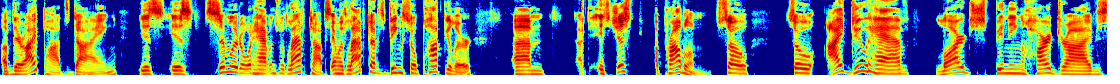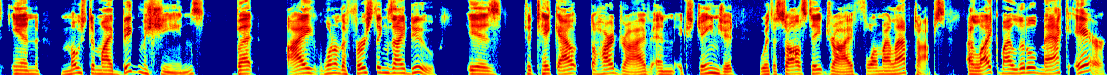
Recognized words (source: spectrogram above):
of their iPods dying is is similar to what happens with laptops. And with laptops being so popular, um, it's just a problem. So so I do have large spinning hard drives in most of my big machines, but I one of the first things I do is to take out the hard drive and exchange it with a solid state drive for my laptops. I like my little Mac Air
